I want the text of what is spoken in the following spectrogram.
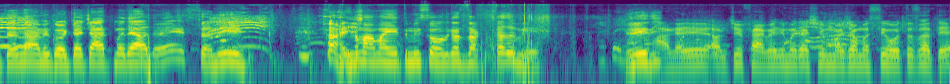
मित्रांनो आम्ही गोट्याच्या आतमध्ये आलोय. सनी. आई. मामा हे तुम्ही स्वर्गात जगता तुम्ही. हे आणि आमच्या फॅमिली मध्ये अशी मजा मस्ती होतच राहते.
